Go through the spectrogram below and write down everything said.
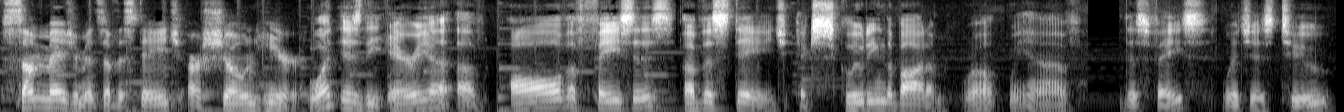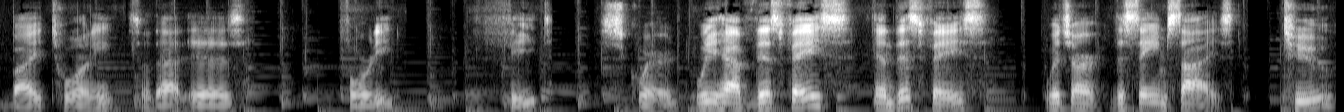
Some measurements of the stage are shown here. What is the area of all the faces of the stage, excluding the bottom? Well, we have this face, which is 2 by 20. So that is 40 feet squared. We have this face and this face, which are the same size, 2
